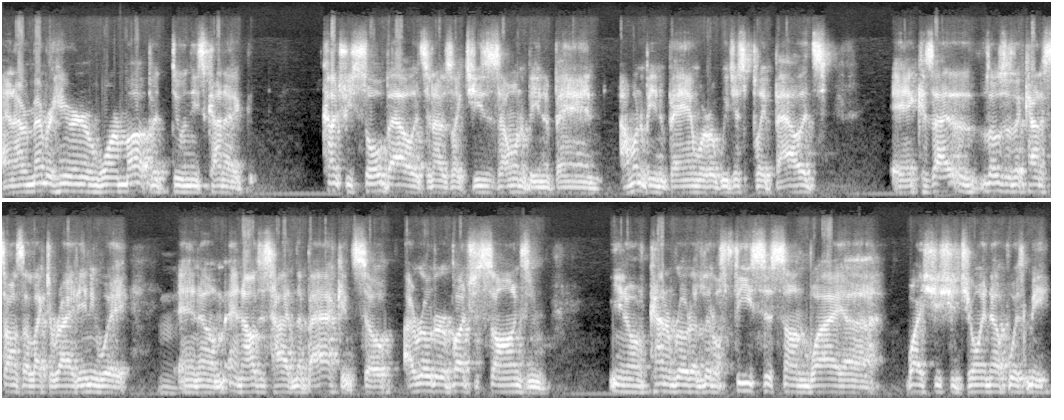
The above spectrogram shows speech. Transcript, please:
and I remember hearing her warm up at doing these kind of country soul ballads, and I was like, Jesus, I want to be in a band. I want to be in a band where we just play ballads, and because I those are the kind of songs I like to write anyway, mm. and um and I'll just hide in the back. And so I wrote her a bunch of songs, and you know, kind of wrote a little thesis on why uh, why she should join up with me,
